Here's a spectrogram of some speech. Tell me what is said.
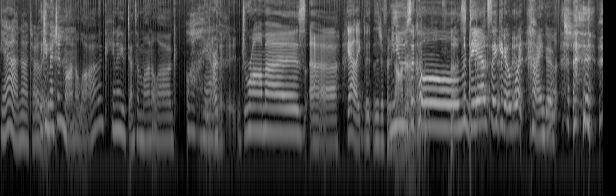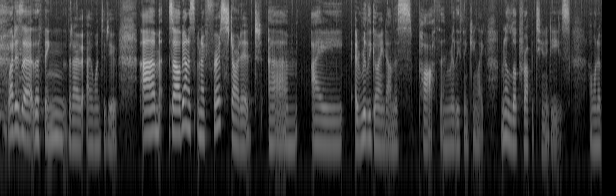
Yeah, no, totally. Like you mentioned monologue. You know, you've done some monologue. Well, yeah. Are there dramas? Uh, yeah, like the, the different musicals, dancing. You know, what kind of? what, what is uh, the thing that I, I want to do? Um, so I'll be honest. When I first started, um, I really going down this path and really thinking like I'm going to look for opportunities. I want to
